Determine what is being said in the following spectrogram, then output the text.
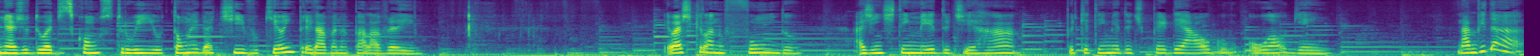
me ajudou a desconstruir o tom negativo que eu empregava na palavra eu. Eu acho que lá no fundo a gente tem medo de errar porque tem medo de perder algo ou alguém. Na vida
